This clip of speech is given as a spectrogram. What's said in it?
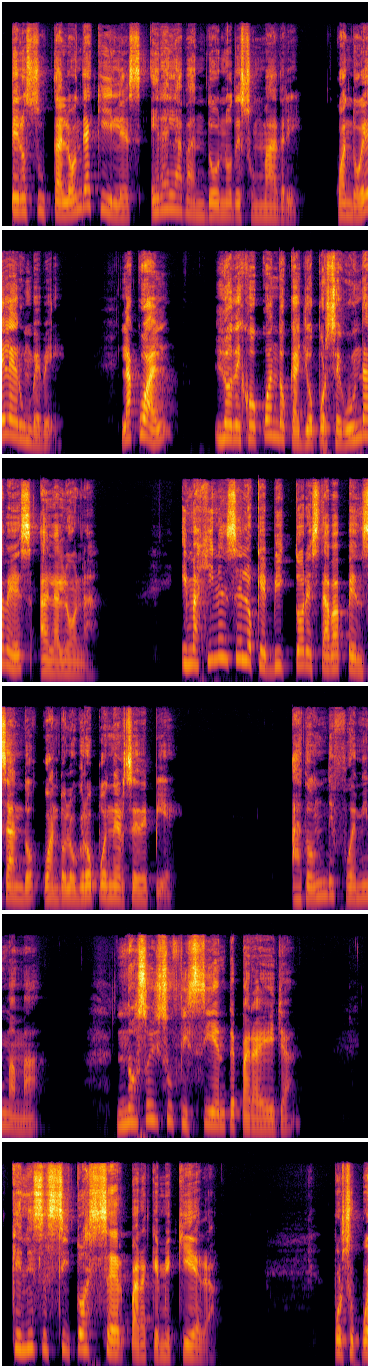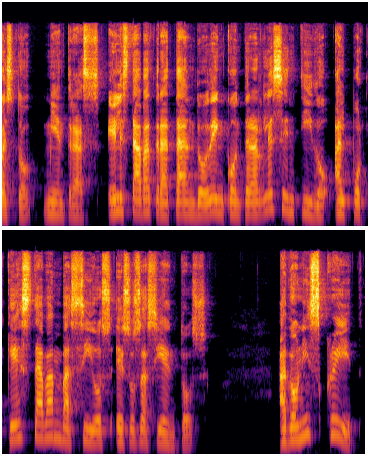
pero su talón de Aquiles era el abandono de su madre cuando él era un bebé, la cual lo dejó cuando cayó por segunda vez a la lona. Imagínense lo que Víctor estaba pensando cuando logró ponerse de pie. ¿A dónde fue mi mamá? ¿No soy suficiente para ella? ¿Qué necesito hacer para que me quiera? Por supuesto, mientras él estaba tratando de encontrarle sentido al por qué estaban vacíos esos asientos, Adonis Creed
